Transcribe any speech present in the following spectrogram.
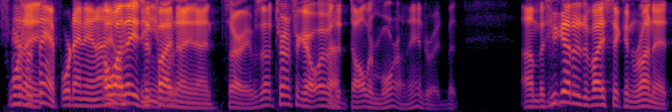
That's what I'm $4.99 saying. Four ninety nine. Oh, I thought you said five ninety nine. Sorry, I was uh, trying to figure out why it was a dollar more on Android. But um, if you got a device that can run it,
